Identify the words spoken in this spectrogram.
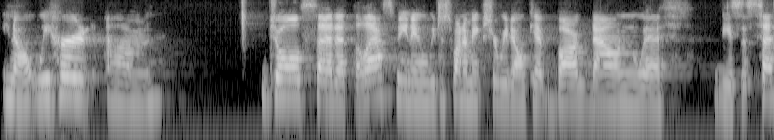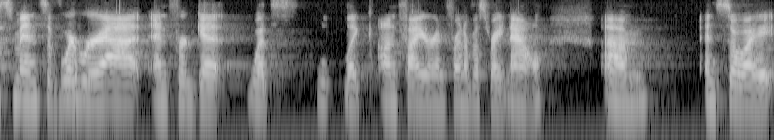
you know, we heard um, Joel said at the last meeting, we just want to make sure we don't get bogged down with these assessments of where we're at and forget what's like on fire in front of us right now. Um, and so I,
